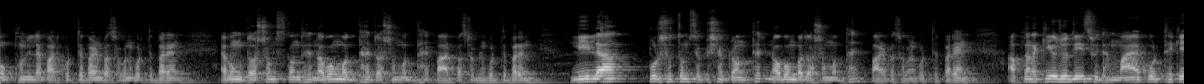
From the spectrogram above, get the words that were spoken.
মোক্ষলীলা পাঠ করতে পারেন বা শ্রবণ করতে পারেন এবং দশম স্কন্ধে নবম অধ্যায়, দশম অধ্যায় পাঠ বা শ্রবণ করতে পারেন। লীলা, পুরুষোত্তম শ্রীকৃষ্ণ গ্রন্থের নবম বা দশম অধ্যায় পাঠ বা শ্রবণ করতে পারেন। আপনারা কেউ যদি শ্রীধাম মায়াপুর থেকে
